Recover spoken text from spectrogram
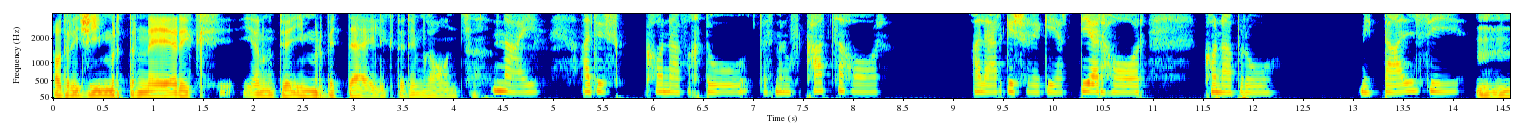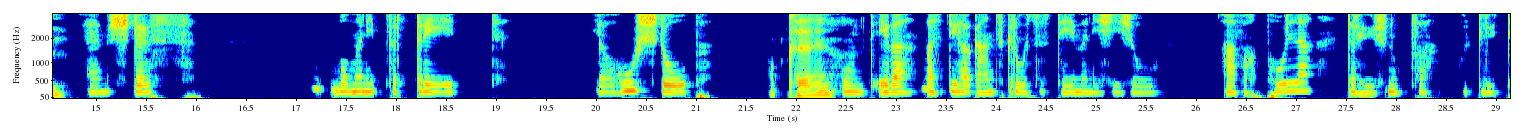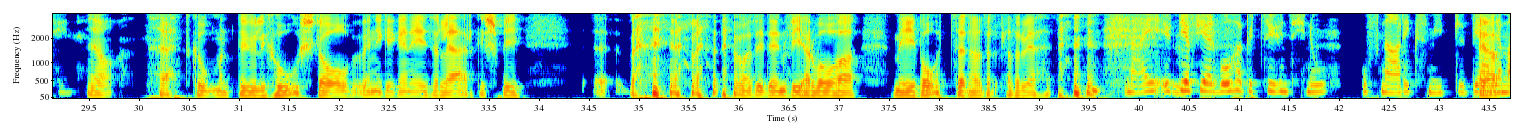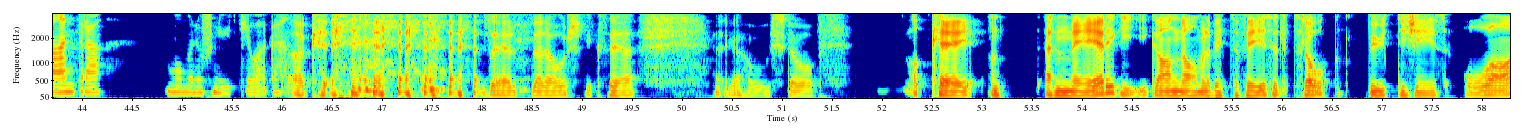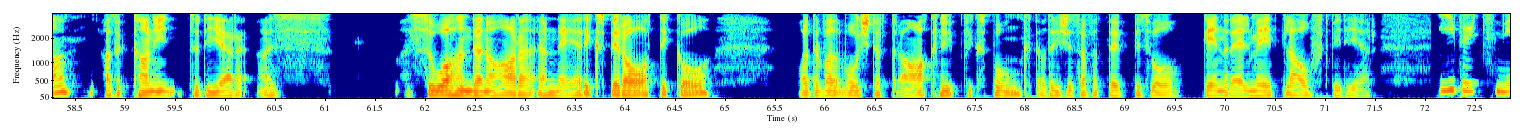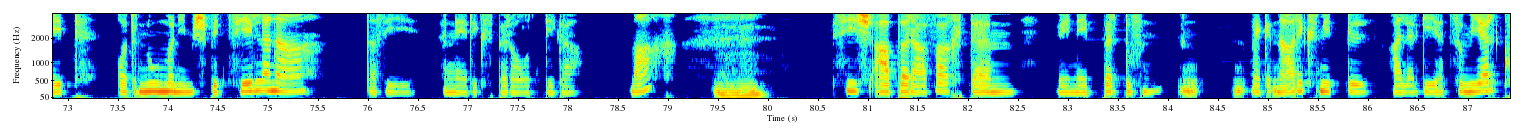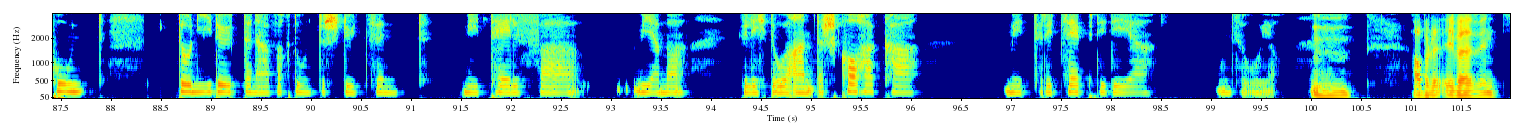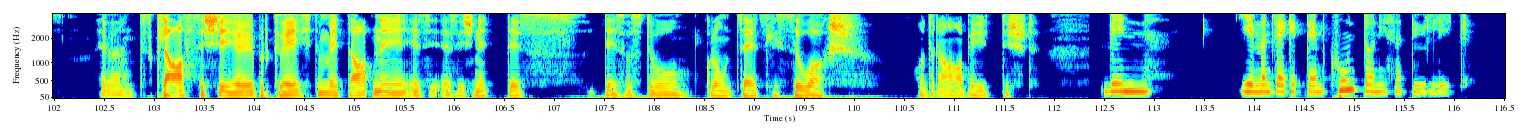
Oder ist immer die Ernährung irgendwie immer beteiligt an dem Ganzen? Nein, also es kann einfach da, dass man auf Katzenhaar allergisch reagiert, Tierhaar kann aber auch Metall sein, mhm. ähm, Stoff, wo man nicht vertritt, ja, Hausstaub. Okay. Und eben, was natürlich ein ganz grosses Thema ist, ist auch einfach Pollen, der Heuschnupfen und die Leute hin. Ja, da kommt man natürlich Hausstaub, wenn ich gegen es allergisch bin. Äh, was ich dann vier Wochen mehr botzen, oder, oder wie? Nein, die vier Wochen beziehen sich nur auf Nahrungsmittel. Bei ja. allem anderen muss man auf nichts schauen. Okay. so hat es dann lustig gesehen. Wegen Hausstaub. Okay, und Ernährung, ich, ich gehe noch einmal ein bisschen auf Esel zurück. Bietest es auch an? Also kann ich zu dir als, Suchender nach einer Ernährungsberatung gehen? Oder wo, wo ist der Anknüpfungspunkt? Oder ist es einfach etwas, wo generell mitläuft bei dir? ich würde es nicht oder nur im Speziellen an, dass ich Ernährungsberatungen mache. Mhm. Es ist aber einfach, wenn jemand auf, wegen Nahrungsmittelallergie zu mir kommt, tue ich dort dann einfach unterstützend mithelfen, wie man vielleicht auch anders kochen kann, mit Rezeptideen und so, ja. Mhm. Aber eben, wenn eben das klassische Übergewicht und will abnehmen, es, es ist nicht das, das, was du grundsätzlich suchst oder anbietest. Wenn jemand wegen dem kommt, dann ist natürlich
